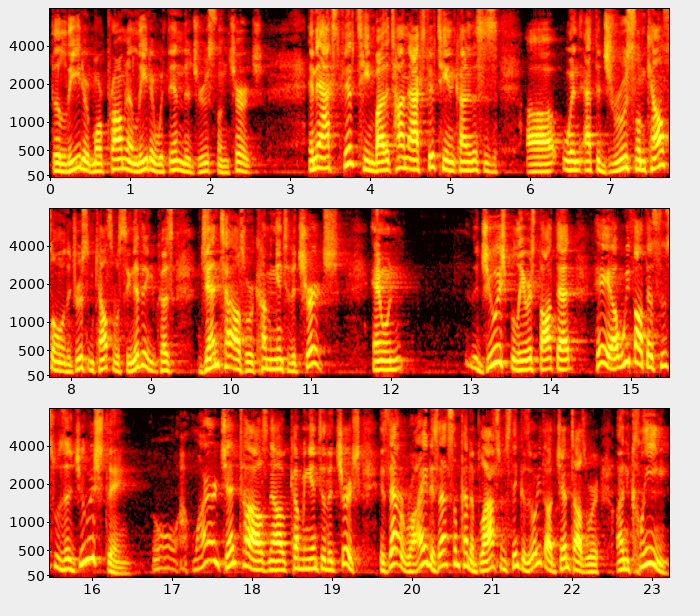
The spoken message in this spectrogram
the leader, more prominent leader within the Jerusalem church. In Acts 15, by the time Acts 15, kind of this is uh, when at the Jerusalem Council, the Jerusalem Council was significant because Gentiles were coming into the church. And when the Jewish believers thought that, hey, uh, we thought that this was a Jewish thing. Oh, why are Gentiles now coming into the church? Is that right? Is that some kind of blasphemous thing? Because we thought Gentiles were unclean.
